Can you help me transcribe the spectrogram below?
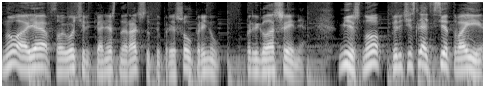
Ну, а я, в свою очередь, конечно, рад, что ты пришел, принял приглашение. Миш, но перечислять все твои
